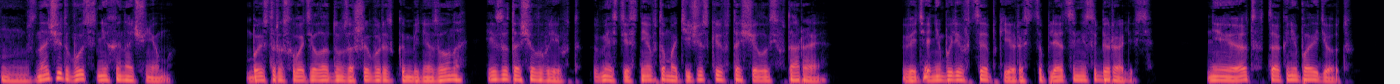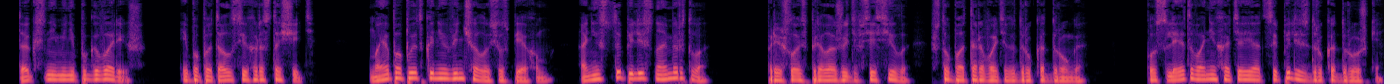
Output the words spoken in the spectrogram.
Значит, вот с них и начнем. Быстро схватил одну за шиворот комбинезона и затащил в лифт. Вместе с ней автоматически втащилась вторая. Ведь они были в цепке и расцепляться не собирались. Нет, так не пойдет. Так с ними не поговоришь. И попытался их растащить. Моя попытка не увенчалась успехом. Они сцепились намертво. Пришлось приложить все силы, чтобы оторвать их друг от друга. После этого они хотя и отцепились друг от дружки,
